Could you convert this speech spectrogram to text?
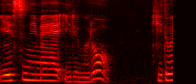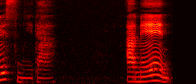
예수님의 이름으로 기도했습니다. 아멘.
